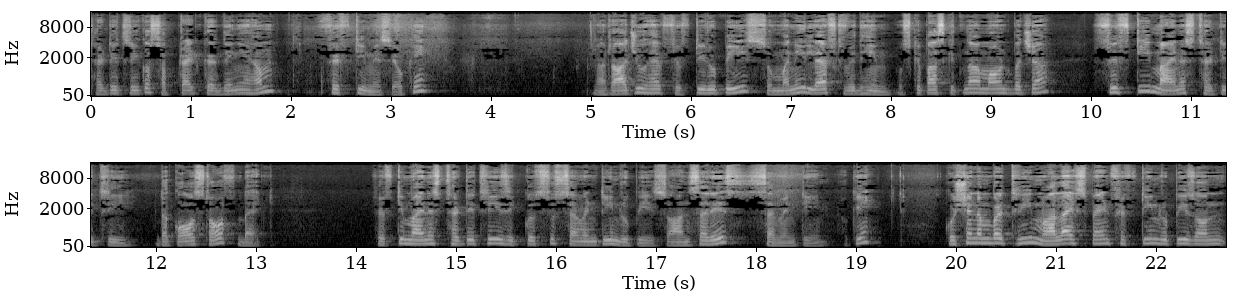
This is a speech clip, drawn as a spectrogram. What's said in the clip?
Thirty three को सब्ट्रैक्ट कर देंगे हम फिफ्टी में से ओके? राजू है fifty rupees so money left with him उसके पास कितना अमाउंट बचा? Fifty minus thirty three the cost of bat fifty minus thirty three is equal to seventeen rupees so answer is seventeen okay question number three Mala spend fifteen rupees on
